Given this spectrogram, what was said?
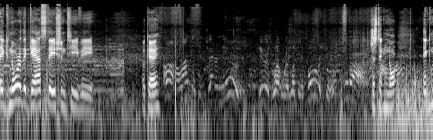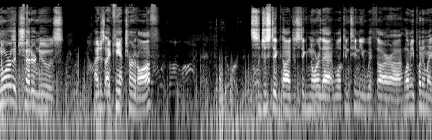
Ignore the gas station TV. Okay. Oh, along with the Cheddar News. Here's what we're looking forward to today. Just ignore. Ignore the cheddar news. I just. I can't turn it off. It's online as consumers So just uh, just ignore that. We'll continue with our. Uh, let me put in my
